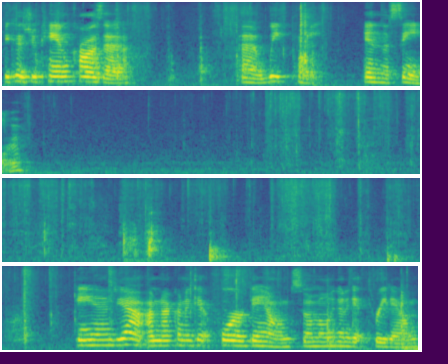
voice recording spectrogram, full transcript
because you can cause a, a weak point in the seam. And yeah, I'm not going to get four down, so I'm only going to get three down.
